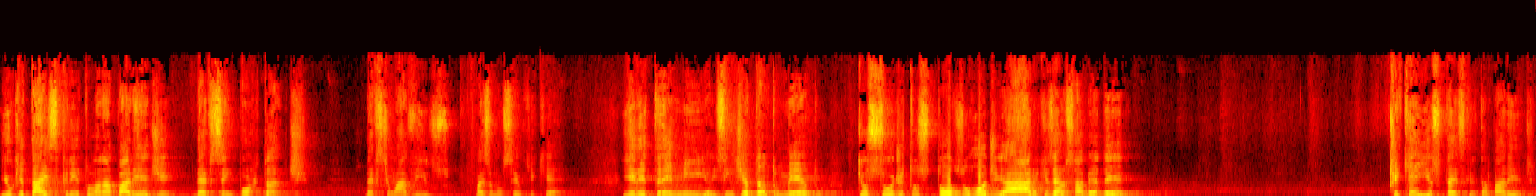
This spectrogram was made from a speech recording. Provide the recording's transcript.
E o que está escrito lá na parede deve ser importante. Deve ser um aviso. Mas eu não sei o que, que é. E ele tremia e sentia tanto medo que os súditos todos o rodearam e quiseram saber dele. O que, que é isso que está escrito na parede?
